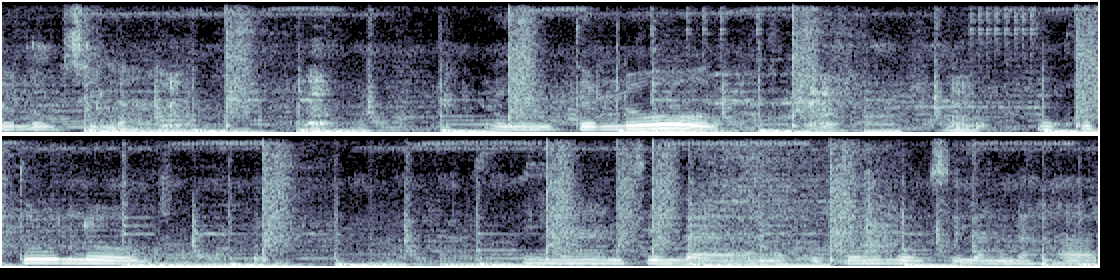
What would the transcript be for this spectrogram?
Tulog sila. Ayan, tulog. Natutulog. Ayan sila. Natutulog silang lahat.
